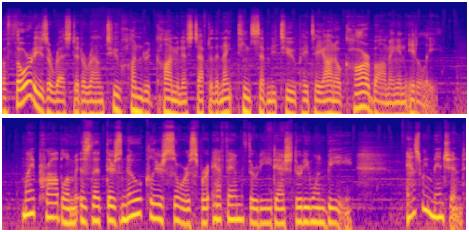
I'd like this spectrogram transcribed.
authorities arrested around 200 communists after the 1972 Peteano car bombing in Italy. My problem is that there's no clear source for FM 30 31B. As we mentioned,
